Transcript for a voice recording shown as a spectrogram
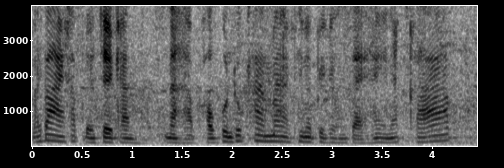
บ๊ายบายครับ เดี๋ยวเจอกันนะครับ ขอบคุณทุกท่านมากที่มาเป็นกำลังใจให้นะครับ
